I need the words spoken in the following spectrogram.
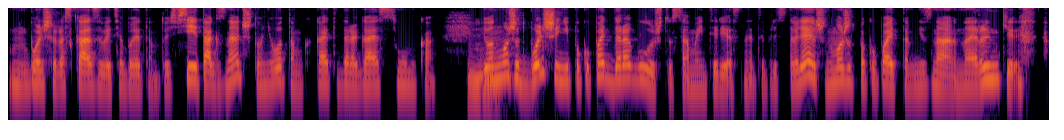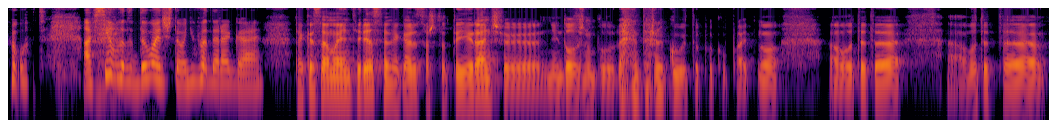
больше рассказывать об этом. То есть все и так знают, что у него там какая-то дорогая сумка. Mm-hmm. И он может больше не покупать дорогую, что самое интересное. Ты представляешь? Он может покупать там, не знаю, на рынке, вот, а все будут думать, что у него дорогая. Так, а самое интересное, мне кажется, что ты и раньше не должен был дорогую-то покупать, но а вот это, а вот это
